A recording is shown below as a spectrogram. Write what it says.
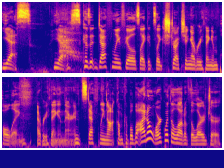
Yes. Yes, because it definitely feels like it's like stretching everything and pulling everything in there, and it's definitely not comfortable. But I don't work with a lot of the larger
